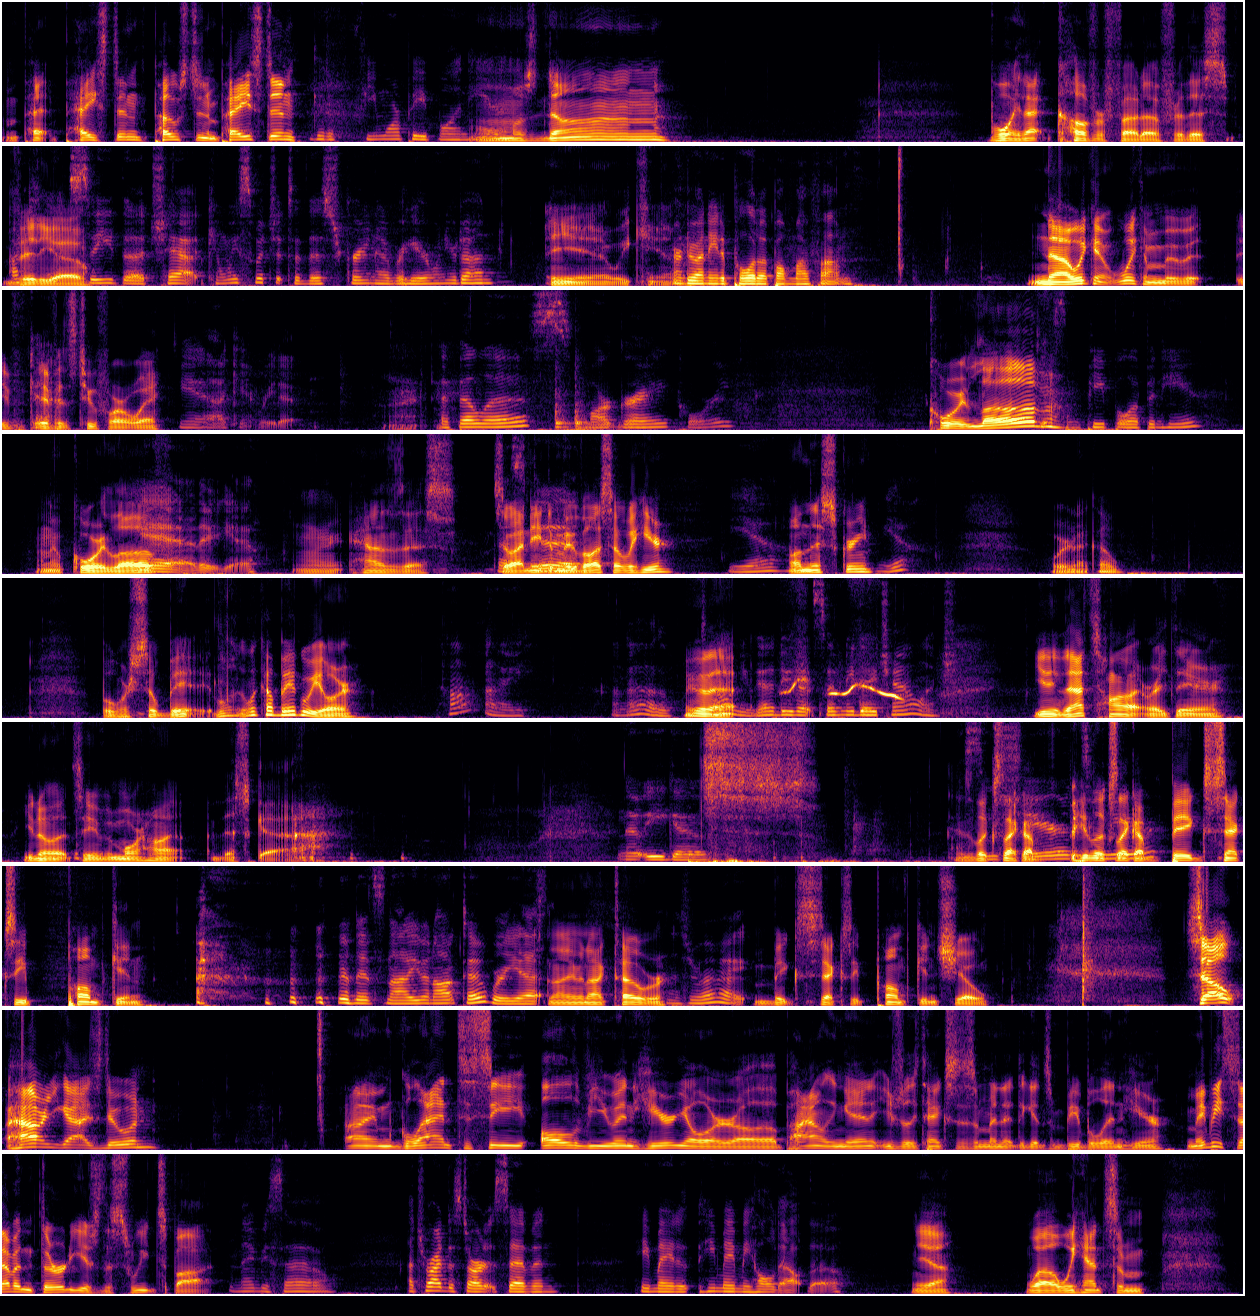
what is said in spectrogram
I'm pa- pasting, posting, and pasting. Get a few more people in here. Almost done. Boy, that cover photo for this video. I can't see the chat. Can we switch it to this screen over here when you're done? Yeah, we can. Or do I need to pull it up on my phone? No, we can we can move it if Okay. if it's too far away. Yeah, I can't read it. All right. FLS, Mark Gray, Corey. Corey Get Love. some people up in here. I know Corey Love. Yeah, there you go. All right, how's this? So That's I need to move us over here Yeah. on this screen. Yeah. Where did I go? But we're so big. Look look how big we are. Hi. I know. Look at that. You got to do that 70 day challenge. Yeah, that's hot right there. You know it's even more hot? This guy. No ego. He looks like a he looks like a big sexy pumpkin. and it's not even October yet. It's not even October. That's right. Big sexy pumpkin show. So, how are you guys doing? I'm glad to see all of you in here. Y'all are uh, piling in. It usually takes us a minute to get some people in here. Maybe 7:30 is the sweet spot. Maybe so. I tried to start at 7. He made it, he made me hold out though. Yeah. Well, we had some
